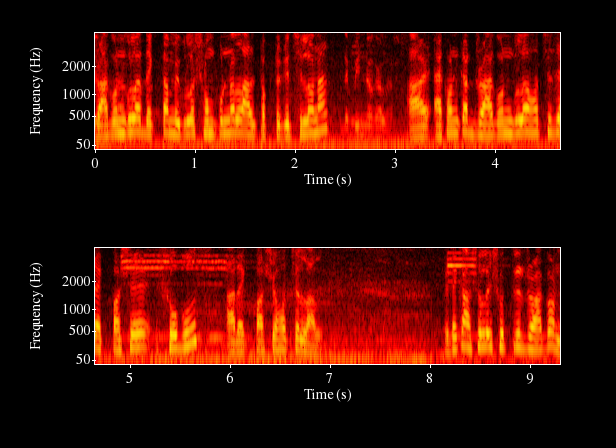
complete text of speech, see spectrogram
ড্রাগনগুলো দেখতাম এগুলো সম্পূর্ণ লাল টকটকে ছিল না? ভিন্ন কালার আর এখনকার ড্রাগনগুলো হচ্ছে যে এক পাশে সবুজ আর এক পাশে হচ্ছে লাল। এটা কি আসলে সত্যি ড্রাগন?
